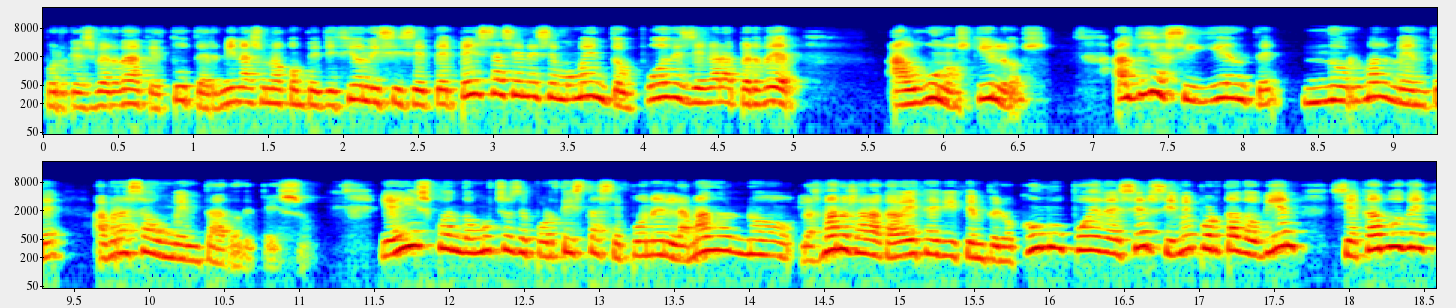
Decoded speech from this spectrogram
porque es verdad que tú terminas una competición y si se te pesas en ese momento puedes llegar a perder algunos kilos, al día siguiente normalmente habrás aumentado de peso. Y ahí es cuando muchos deportistas se ponen las manos a la cabeza y dicen, pero ¿cómo puede ser si me he portado bien, si acabo de,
